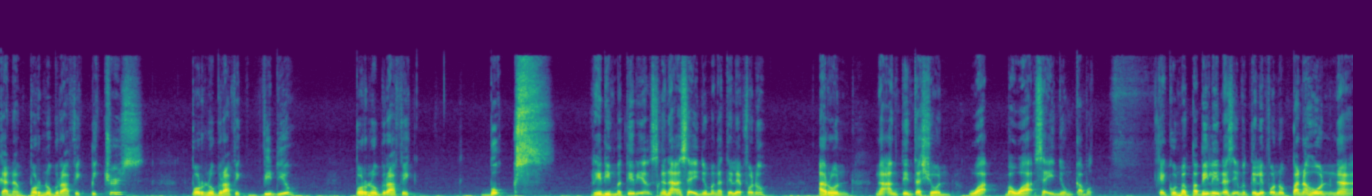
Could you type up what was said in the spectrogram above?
ka ng pornographic pictures, pornographic video, pornographic books, reading materials nga naa sa inyong mga telepono aron nga ang tentasyon wa bawa sa inyong kamot. Kay kung magpabili na sa imong telepono panahon nga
